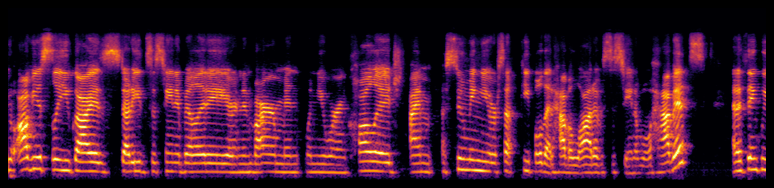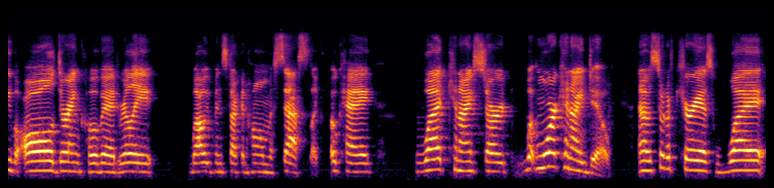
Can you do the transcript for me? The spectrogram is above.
you know, obviously you guys studied sustainability or an environment when you were in college. I'm assuming you're people that have a lot of sustainable habits. And I think we've all during COVID really, while we've been stuck at home, assessed like, okay, what can I start? What more can I do? And I was sort of curious, what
